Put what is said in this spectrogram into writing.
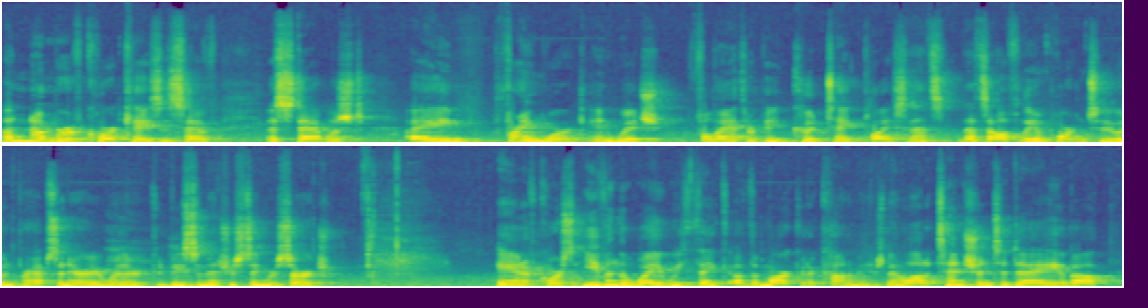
A number of court cases have established a framework in which philanthropy could take place. And that's, that's awfully important too, and perhaps an area where there could be some interesting research. And of course, even the way we think of the market economy. There's been a lot of tension today about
